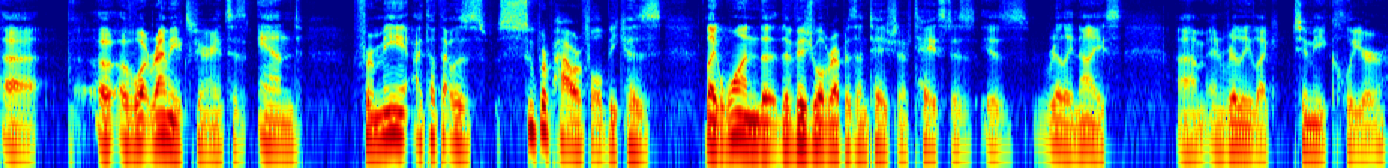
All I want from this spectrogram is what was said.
uh of, of what Remy experiences. And for me I thought that was super powerful because like one the the visual representation of taste is is really nice um and really like to me clear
